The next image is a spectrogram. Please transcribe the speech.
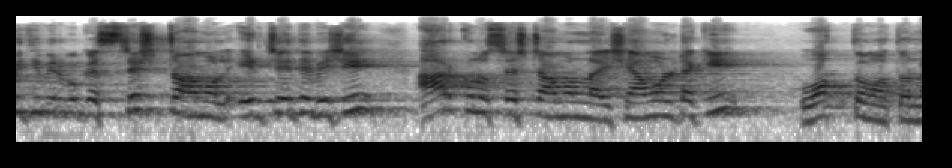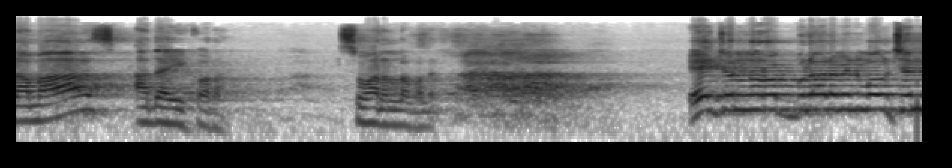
পৃথিবীর বুকে শ্রেষ্ঠ আমল এর চাইতে বেশি আর কোনো শ্রেষ্ঠ আমল নাই। সে আমলটা কি? মতো নামাজ আদায় করা। সোহান আল্লাহ বলেন। এই জন্য রব্বুল আলমিন বলছেন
